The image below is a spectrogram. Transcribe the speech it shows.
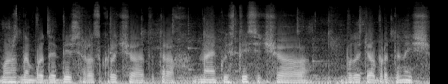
можна буде більше розкручувати трохи. На якусь тисячу будуть оберти нижче.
